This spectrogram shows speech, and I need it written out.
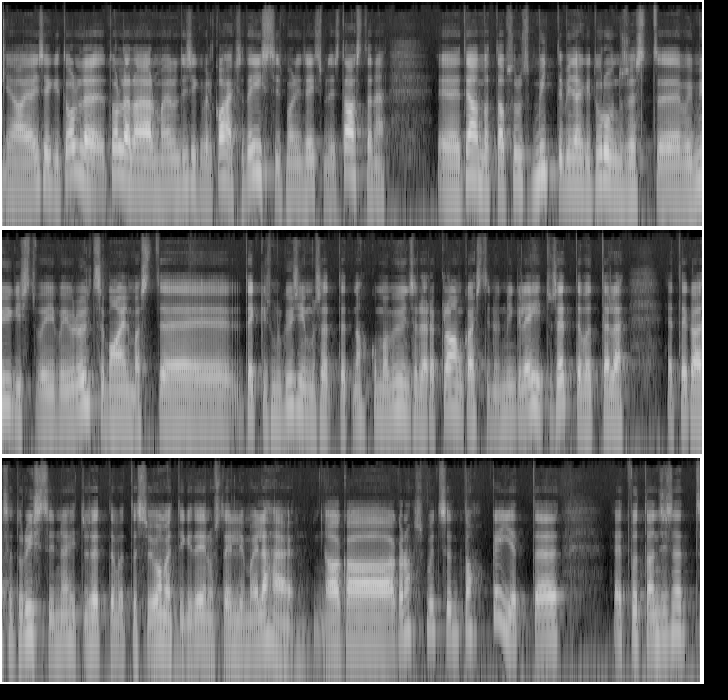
Ja, ja isegi tolle, tollel ajal ma ei olnud isegi veel kaheksateist, siis ma olin seitsmeteistaastane Eh, teadmata absoluutselt mitte midagi turundusest eh, või müügist või, või üleüldse maailmast, eh, tekkis mul küsimus, et, et noh, kui ma müün selle reklaamkasti nüüd mingile ehitusettevõttele, et ega see turist sinna ehitusettevõttesse ju ometigi teenust tellima ei lähe, aga, aga noh, siis mõtlesin, et noh, okei okay,, et et võtan siis need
